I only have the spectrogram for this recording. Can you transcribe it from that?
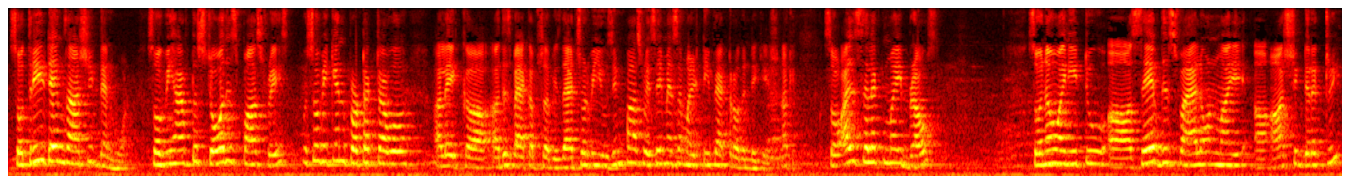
So three times Ashiq then 1. So we have to store this passphrase so we can protect our uh, like uh, uh, this backup service. That's what we use in passphrase. Same as a multi-factor authentication. Okay. So I'll select my browse. So now I need to uh, save this file on my uh, Ashiq directory.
